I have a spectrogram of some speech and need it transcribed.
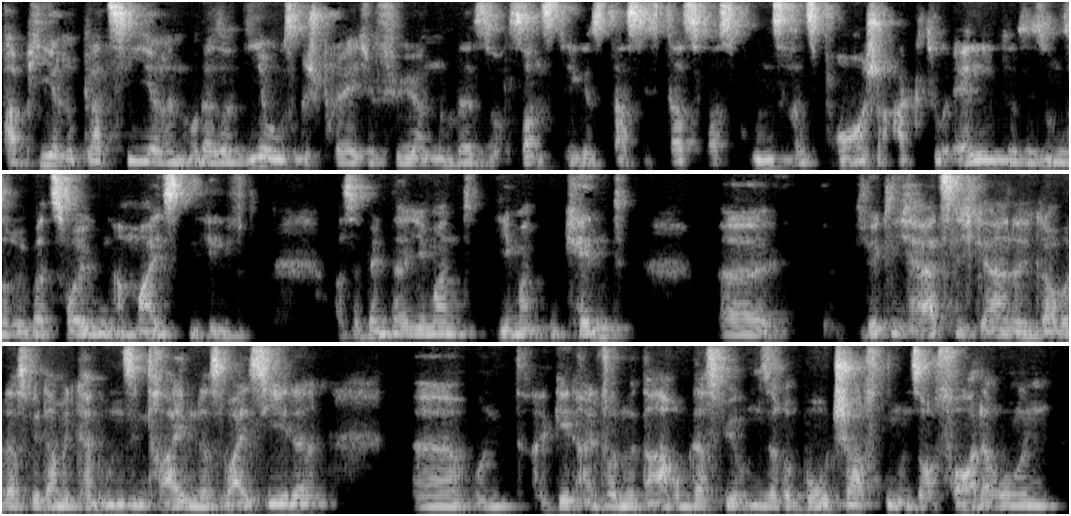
Papiere platzieren oder Sondierungsgespräche führen oder so, sonstiges, das ist das, was uns als Branche aktuell, das ist unsere Überzeugung, am meisten hilft. Also wenn da jemand jemanden kennt, äh, wirklich herzlich gerne. Ich glaube, dass wir damit keinen Unsinn treiben, das weiß jeder. Äh, und geht einfach nur darum, dass wir unsere Botschaften, unsere Forderungen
